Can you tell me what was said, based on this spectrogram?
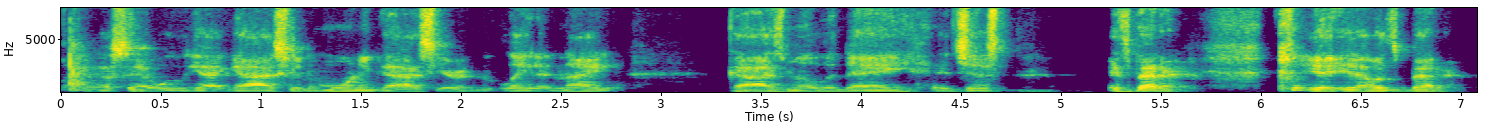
like I said, we got guys here in the morning, guys here late at night, guys middle of the day. It just, it's better. you know, it's better.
